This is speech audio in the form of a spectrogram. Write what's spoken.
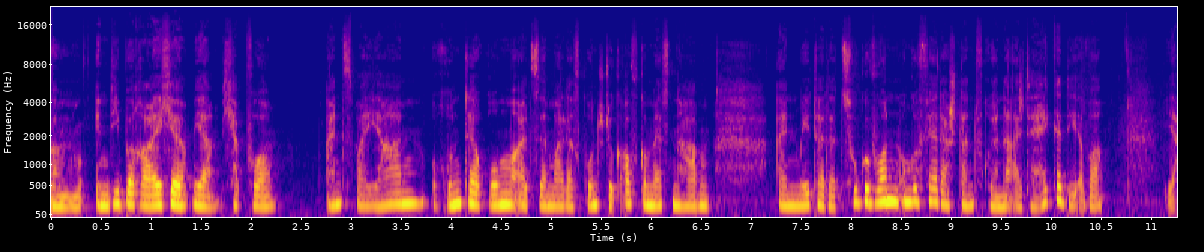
ähm, in die Bereiche, ja, ich habe vor ein, zwei Jahren rundherum, als wir mal das Grundstück aufgemessen haben, einen Meter dazu gewonnen ungefähr. Da stand früher eine alte Hecke, die aber ja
